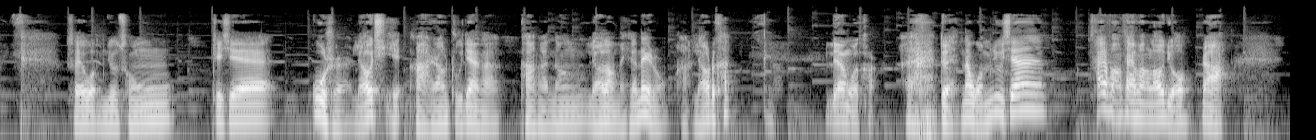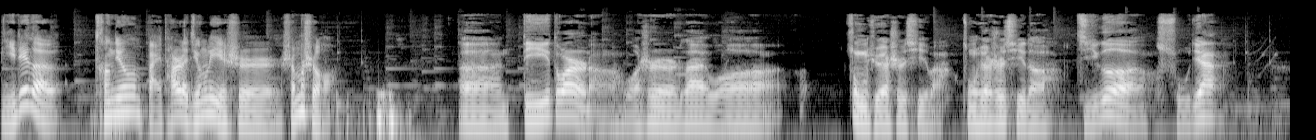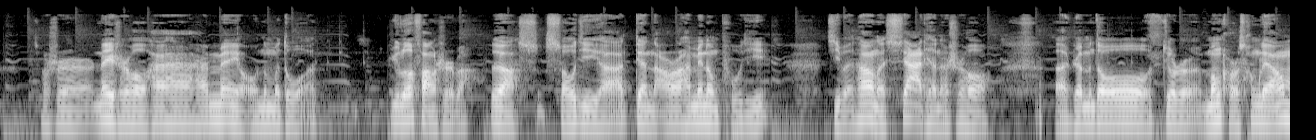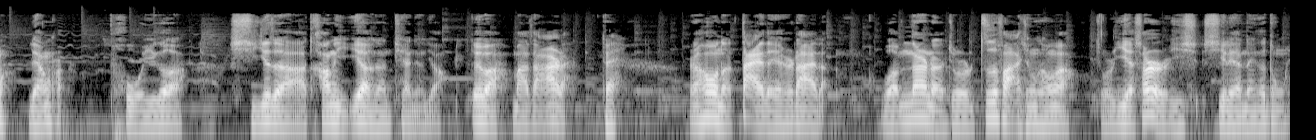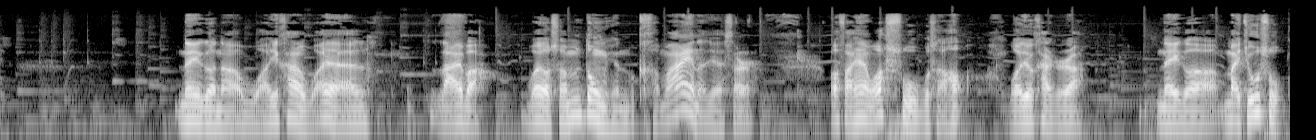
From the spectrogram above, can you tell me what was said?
所以我们就从这些故事聊起啊，然后逐渐的看看能聊到哪些内容啊，聊着看。练过摊儿，哎，对，那我们就先采访采访老九，是吧？你这个曾经摆摊的经历是什么时候？呃，第一段呢，我是在我中学时期吧，中学时期的几个暑假，就是那时候还还还没有那么多娱乐方式吧，对吧？手机啊、电脑啊还没那么普及，基本上呢，夏天的时候，呃，人们都就是门口乘凉嘛，凉快，铺一个席子啊、躺椅啊，咱天津叫，对吧？马扎的，对。然后呢，呆的也是带的。我们那儿呢，就是自发形成啊，就是夜市儿一系列那个东西。那个呢，我一看我也来吧，我有什么东西可卖呢？这事儿，我发现我书不少，我就开始啊，那个卖旧书，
